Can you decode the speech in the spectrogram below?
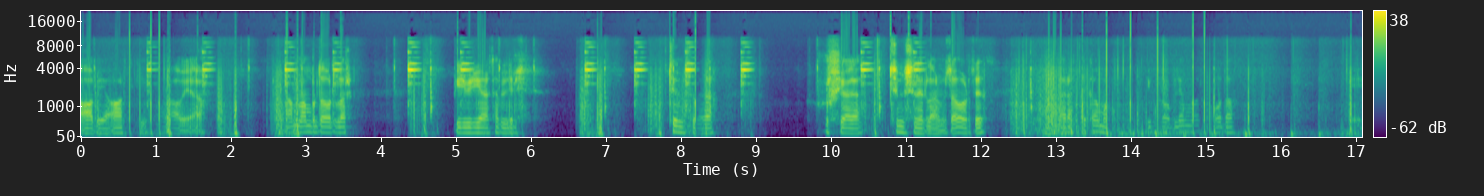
Abi ya artık yeter abi ya. Tamam lan burada ordular bir bir yaratabiliriz. Tüm sınıra Rusya'yla tüm sınırlarımıza ordu. Yarattık ama bir problem var o da eee,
